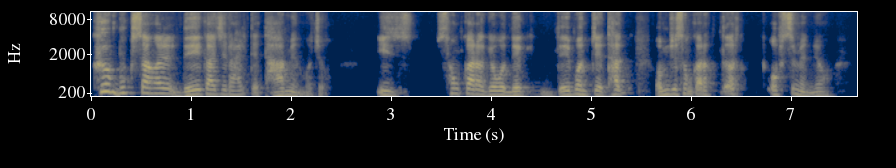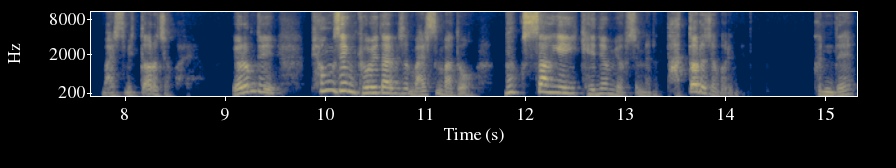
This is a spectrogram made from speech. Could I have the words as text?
그 묵상을 네 가지를 할 때 다 하면 뭐죠? 이 손가락 요거 네, 네 번째 다 엄지손가락 떠 없으면요. 말씀이 떨어져 버려요. 여러분들이 평생 교회 다니면서 말씀 봐도 묵상의 이 개념이 없으면 다 떨어져 버립니다. 근데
